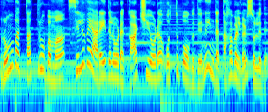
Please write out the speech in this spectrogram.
ரொம்ப தத்ரூபமா சிலுவை அறைதலோட காட்சியோட ஒத்துப்போகுதுன்னு இந்த தகவல்கள் சொல்லுது.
